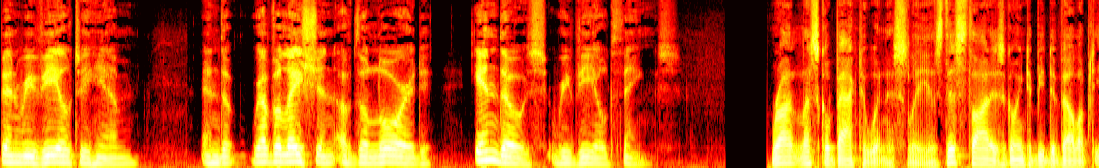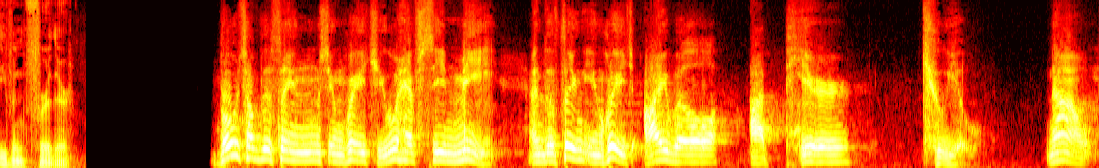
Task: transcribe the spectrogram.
been revealed to him and the revelation of the Lord in those revealed things. Ron, let's go back to Witness Lee, as this thought is going to be developed even further. Both of the things in which you have seen me and the thing in which I will appear to you. Now,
